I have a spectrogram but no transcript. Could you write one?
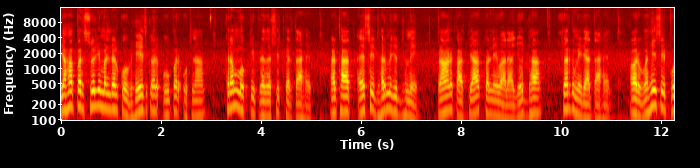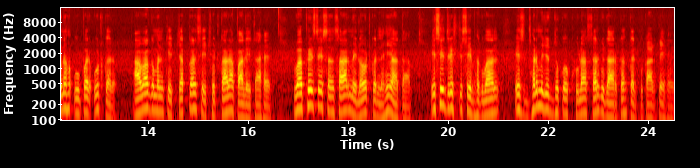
यहाँ पर सूर्यमंडल को भेद कर ऊपर उठना क्रम मुक्ति प्रदर्शित करता है। अर्थात ऐसे धर्म युद्ध में प्राण का त्याग करने वाला योद्धा स्वर्ग में जाता है और वहीं से पुनः ऊपर उठकर आवागमन के चक्कर से छुटकारा पा लेता है। वह फिर से संसार में लौटकर नहीं आता। इसी दृष्टि से भगवान इस धर्म युद्ध को खुला स्वर्गद्वार कहकर पुकारते हैं।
